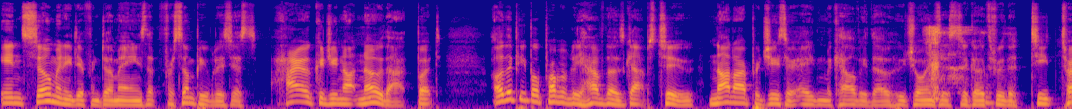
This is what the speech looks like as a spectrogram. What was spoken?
in so many different domains that for some people is just how could you not know that? But other people probably have those gaps too. Not our producer Aidan McKelvey though, who joins us to go through the t- t-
